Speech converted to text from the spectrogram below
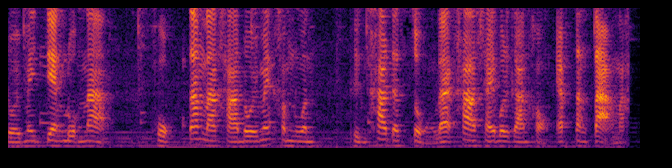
โดยไม่แจ้งล่วงหน้า 6. ตั้งราคาโดยไม่คำนวณ ถึงค่าจัดส่งและค่าใช้บริการของแอปต่างๆนะครับ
